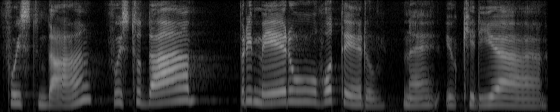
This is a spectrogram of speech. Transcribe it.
Fui estudar, fui estudar primeiro roteiro, né? Eu queria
